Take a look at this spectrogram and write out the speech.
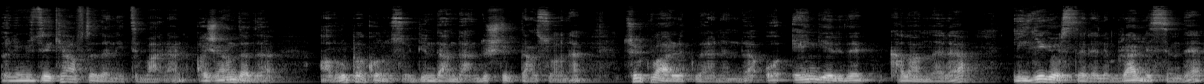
Önümüzdeki haftadan itibaren ajandada Avrupa konusu gündemden düştükten sonra Türk varlıklarının da o en geride kalanlara ilgi gösterelim rallisinde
